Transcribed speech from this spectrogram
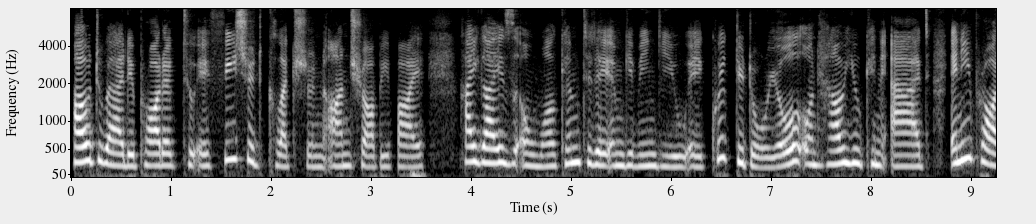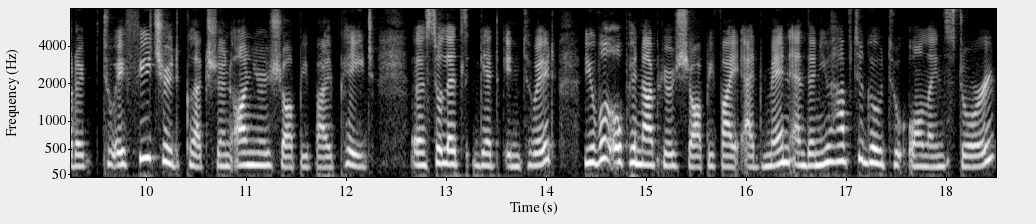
how to add a product to a featured collection on Shopify. Hi guys, welcome. Today I'm giving you a quick tutorial on how you can add any product to a featured collection on your Shopify page. Uh, so let's get into it. You will open up your Shopify admin and then you have to go to online store.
